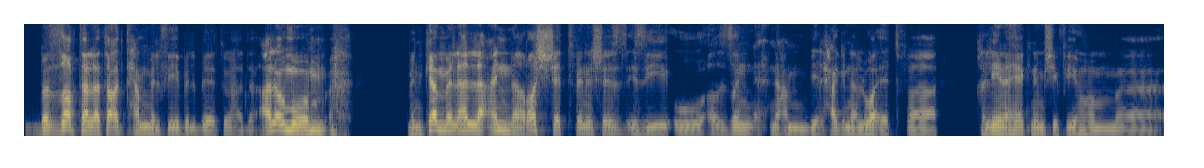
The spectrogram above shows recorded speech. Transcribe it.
بالضبط هلأ تقعد تحمل فيه بالبيت وهذا. على العموم بنكمل هلأ عندنا رشة finishes easy وأظن إحنا عم بيلحقنا الوقت فخلينا هيك نمشي فيهم آه،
